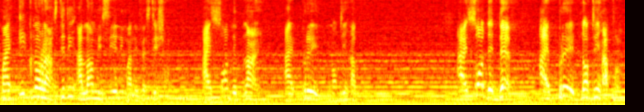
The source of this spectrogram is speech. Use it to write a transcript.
My ignorance didn't allow me to see any manifestation. I saw the blind. I prayed, nothing happened. I saw the deaf. I prayed, nothing happened.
